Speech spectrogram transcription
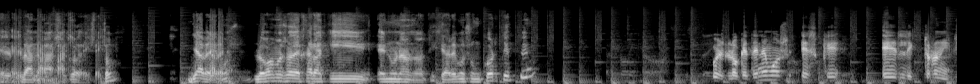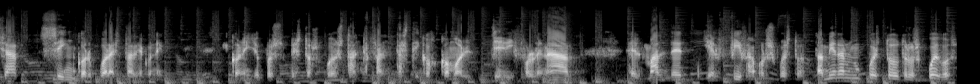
el plan básico de esto. Ya veremos. Lo vamos a dejar aquí en una noticia. Haremos un corte. Pues lo que tenemos es que Electronic Arts se incorpora a Stadia Connect. Y con ello, pues estos juegos tan fantásticos como el Jedi Fallen Art, el Madden y el FIFA, por supuesto. También han puesto otros juegos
